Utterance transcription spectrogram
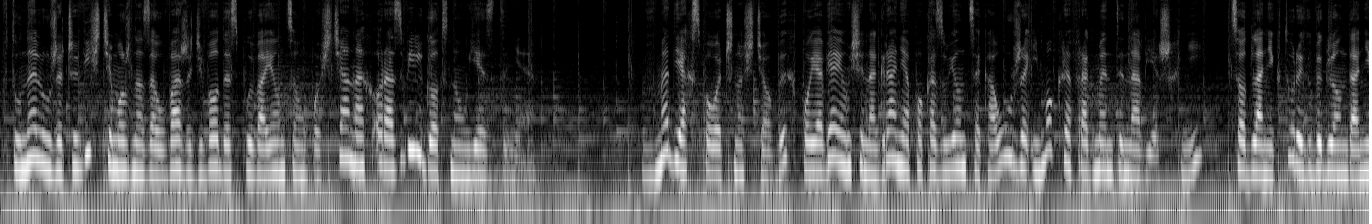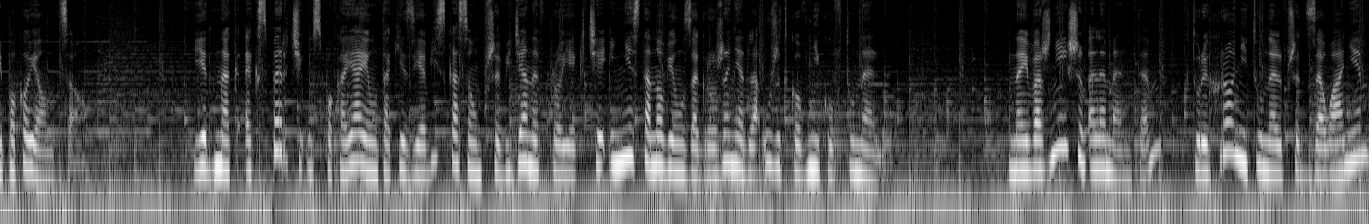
w tunelu rzeczywiście można zauważyć wodę spływającą po ścianach oraz wilgotną jezdnię. W mediach społecznościowych pojawiają się nagrania pokazujące kałuże i mokre fragmenty nawierzchni, co dla niektórych wygląda niepokojąco. Jednak eksperci uspokajają, takie zjawiska są przewidziane w projekcie i nie stanowią zagrożenia dla użytkowników tunelu. Najważniejszym elementem, który chroni tunel przed załaniem,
